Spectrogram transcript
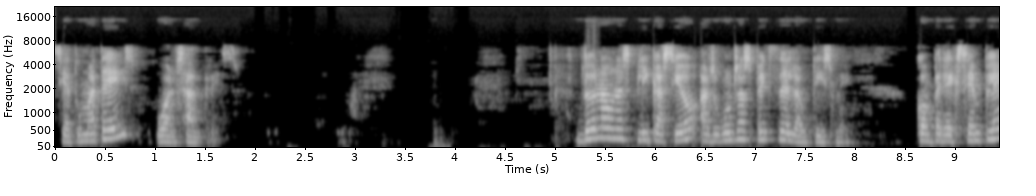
si a tu mateix o als altres. Dona una explicació a alguns aspectes de l'autisme, com per exemple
